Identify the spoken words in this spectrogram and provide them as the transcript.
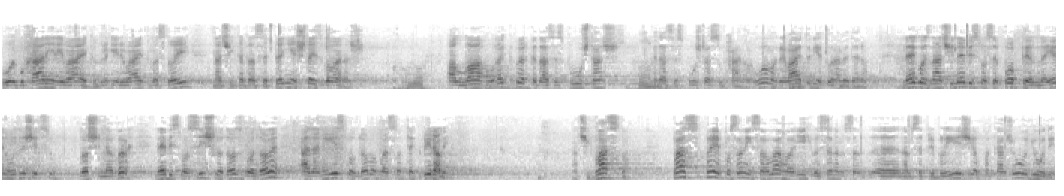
U ovoj Buhari rivajet, u drugim rivajetima stoji, znači kada se penješ, šta izgovaraš? Allahu Ekber kada se spuštaš, kada se spuštaš subhanallah. U ovom rivajetu nije to navedeno. Nego znači ne bismo se popeli na jednu uzvišicu, došli na vrh, ne bismo sišli od ozgo dole, a da nismo gromoglasno tekbirali. Znači glasno. Pa, pa je poslanik sallahu alihi wasallam e, nam se približio pa kaže o ljudi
